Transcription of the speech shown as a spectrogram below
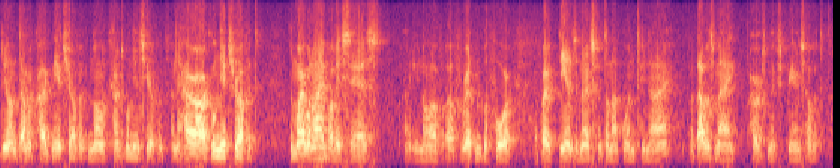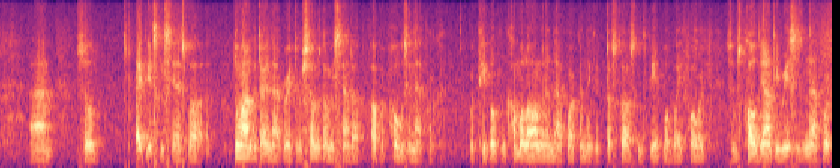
the undemocratic nature of it, and non-accountable nature of it, and the hierarchical nature of it. The more when anybody says, uh, you know, I've, I've written before about the ins and outs of it, I'm not going to now, but that was my personal experience of it. Um, so I basically says, well, don't want to go down that route. There was something going to be set up. I'll propose a network where people can come along in a network and they could discuss and debate what way forward. So it was called the Anti-Racism Network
